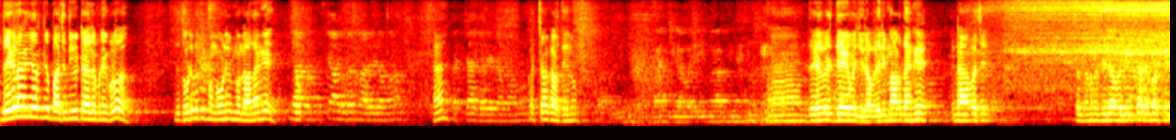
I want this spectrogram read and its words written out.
ਦੇਖ ਲਾਂਗੇ ਯਾਰ, ਜੇ ਬਚਦੀ ਹੋਈ ਟਾਇਲ ਆਪਣੇ ਕੋਲ, ਜੇ ਥੋੜੀ ਬਹੁਤੀ ਮੰਗਾਉਣੀ ਮੰਗਾ ਲਾਂਗੇ। ਝਾੜੂ ਦੇ ਮਾਰੇ ਦਵਾਂ ਹੈ? ਕੱਚਾ ਕਰੇ ਦਵਾਂ ਉਹਨੂੰ ਕੱਚਾ ਕਰ ਦੇ ਇਹਨੂੰ। ਹਾਂ, ਦੇਖ ਵਿੱਚ ਦੇਖ ਵਜੀਰਾ ਵਜਰੀ ਮਾਰ ਦਾਂਗੇ ਨਾ ਬਚੇ। ਚੱਲਣ ਵਜੀਰਾ ਵਜਰੀ ਚਾਰੇ ਪਾਸੇ।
